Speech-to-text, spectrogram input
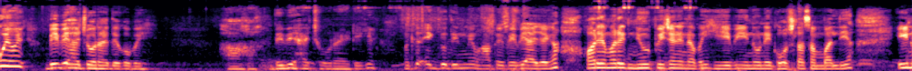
ओए ओए बेबी हैच हो रहा है, देखो भाई। हाँ हाँ बेबी हैच हो रहा है, ठीक है? मतलब एक दो दिन में वहाँ पे बेबी आ जाएगा। और ये हमारे न्यू पिजन है ना भाई, ये भी इन्होंने घोसला संभाल लिया। इन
